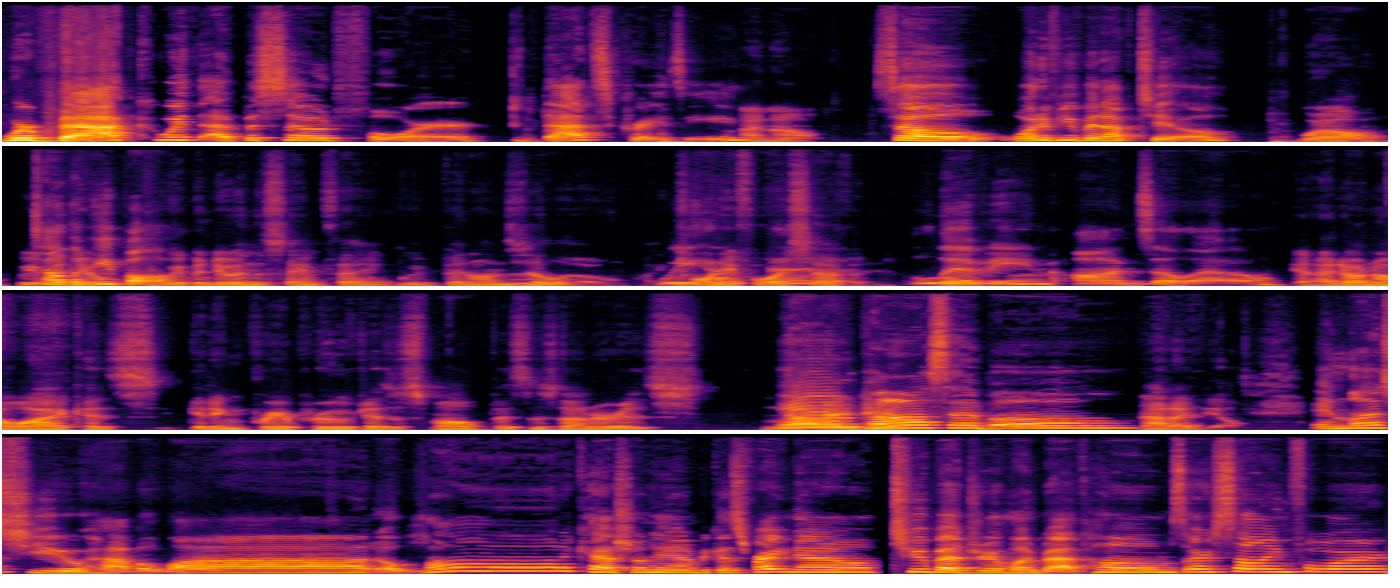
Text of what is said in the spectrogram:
We're back with episode four. That's crazy. I know. So, what have you been up to? Well, we've Tell been the doing- people. We've been doing the same thing. We've been on Zillow We like have 24 7. Living on Zillow. And I don't know why, because getting pre approved as a small business owner is not ideal. Impossible. Not ideal. Unless you have a lot, a lot of cash on hand, because right now, two bedroom, one bath homes are selling for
